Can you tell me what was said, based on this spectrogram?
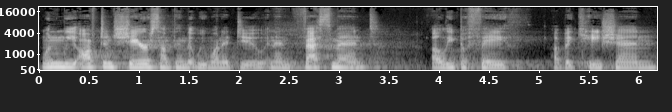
when we often share something that we want to do an investment a leap of faith, a vacation,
